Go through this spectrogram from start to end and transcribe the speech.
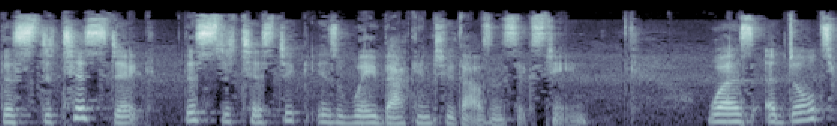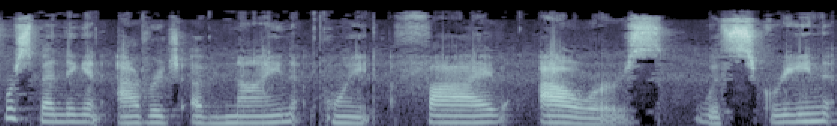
The statistic this statistic is way back in 2016, was adults were spending an average of 9.5 hours with screen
